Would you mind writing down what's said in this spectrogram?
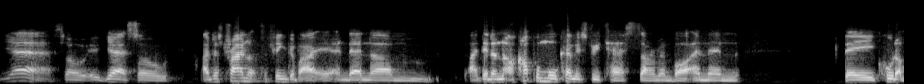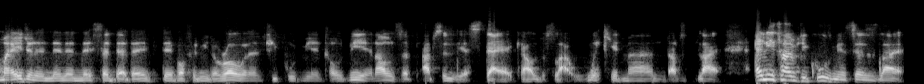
Yeah. So yeah. So I just try not to think about it, and then um, I did an, a couple more chemistry tests. I remember, and then they called up my agent, and, then they said that they've they've offered me the role, and she called me and told me, and I was absolutely ecstatic. I was just like wicked, man. I was like, anytime she calls me and says like.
